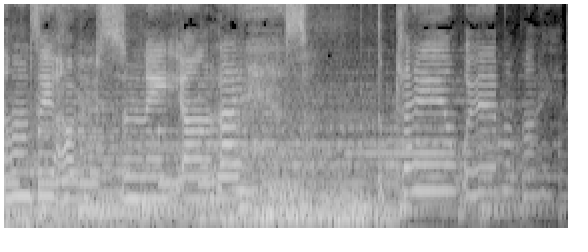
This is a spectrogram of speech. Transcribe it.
Empty hearts and neon lights. They're playing with my mind.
